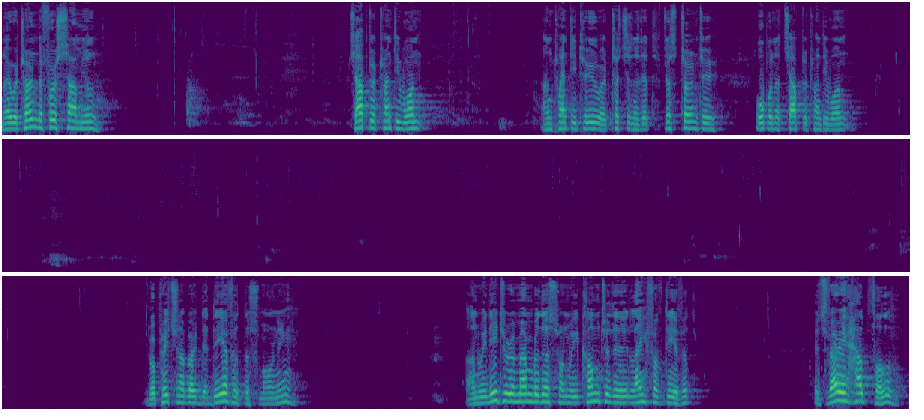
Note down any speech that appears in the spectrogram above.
Now we turn to 1 Samuel chapter 21 and 22. We're touching at it. Just turn to open at chapter 21. We're preaching about David this morning. And we need to remember this when we come to the life of David. It's very helpful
